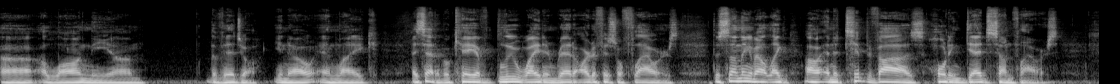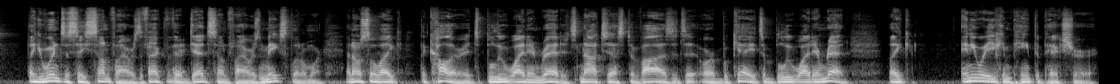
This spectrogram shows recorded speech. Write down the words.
uh, along the, um, the vigil, you know, and like I said, a bouquet of blue, white, and red artificial flowers. There's something about like, oh, and a tipped vase holding dead sunflowers. Like you wouldn't just say sunflowers. The fact that they're Right. dead sunflowers makes a little more. And also like the color, it's blue, white, and red. It's not just a vase, it's a, or a bouquet. It's a blue, white, and red. Like any way you can paint the picture,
